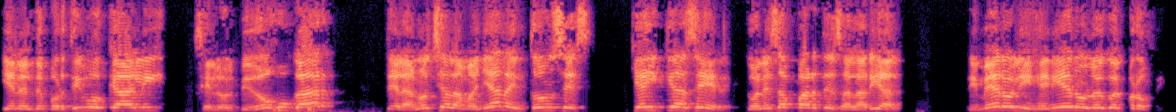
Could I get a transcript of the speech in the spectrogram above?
y en el Deportivo Cali? Se le olvidó jugar de la noche a la mañana, entonces, ¿qué hay que hacer con esa parte salarial? Primero el ingeniero, luego el profe.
